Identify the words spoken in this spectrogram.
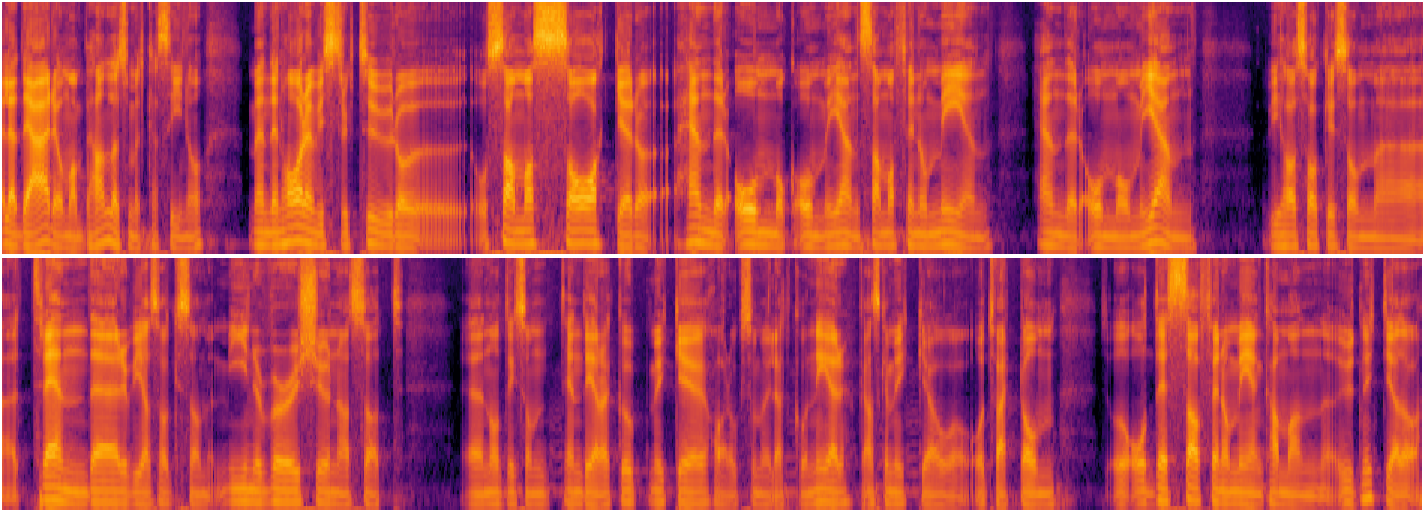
eller det är det om man behandlar det som ett kasino, men den har en viss struktur och, och samma saker händer om och om igen. Samma fenomen händer om och om igen. Vi har saker som eh, trender, vi har saker som mean version, alltså att eh, någonting som tenderar att gå upp mycket har också möjlighet att gå ner ganska mycket och, och tvärtom. Och, och dessa fenomen kan man utnyttja då,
